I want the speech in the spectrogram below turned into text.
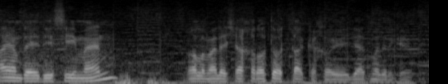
I am the ADC man. والله معليش آخر auto attack أخوي جات ما أدري كيف.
